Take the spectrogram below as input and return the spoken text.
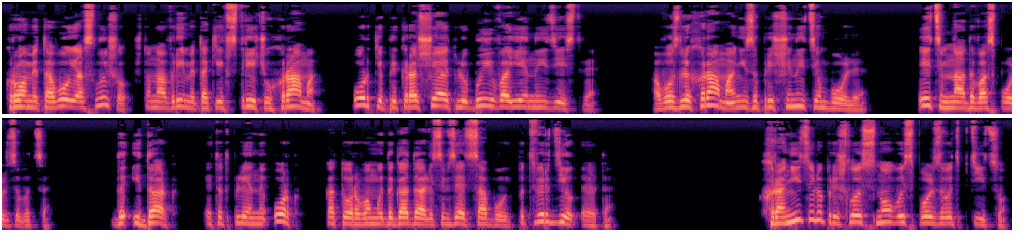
Кроме того, я слышал, что на время таких встреч у храма орки прекращают любые военные действия. А возле храма они запрещены тем более. Этим надо воспользоваться. Да и Дарк, этот пленный орк, которого мы догадались взять с собой, подтвердил это. Хранителю пришлось снова использовать птицу,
